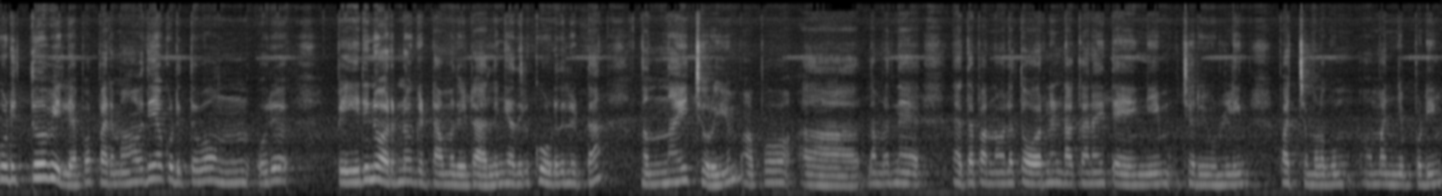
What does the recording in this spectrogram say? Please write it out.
കൊടിത്തൂവില്ലേ? അപ്പോൾ പരമാവധി ആ കൊടിത്തൂവ ഒന്ന് ഒരു പേരിന് ഒരെണ്ണം ഇട്ടാൽ മതി കേട്ടോ. അല്ലെങ്കിൽ അതിൽ കൂടുതലിട്ടാൽ നന്നായി ചൊറിയും. അപ്പോൾ നമ്മൾ നേ നേരത്തെ പറഞ്ഞ പോലെ തോരൻ ഉണ്ടാക്കാനായി തേങ്ങയും ചെറിയ ഉള്ളിയും പച്ചമുളകും മഞ്ഞപ്പൊടിയും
